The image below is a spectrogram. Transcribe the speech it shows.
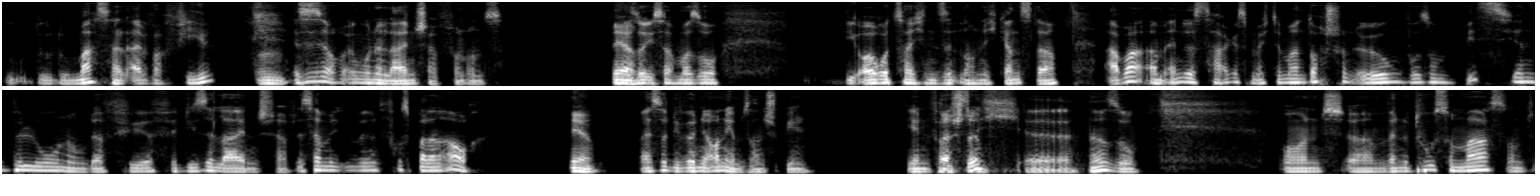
du, du, du machst halt einfach viel. Mhm. Es ist ja auch irgendwo eine Leidenschaft von uns. Ja. Also ich sag mal so, die Eurozeichen sind noch nicht ganz da. Aber am Ende des Tages möchte man doch schon irgendwo so ein bisschen Belohnung dafür, für diese Leidenschaft. Ist ja mit, mit Fußballern auch. Ja. Weißt du, die würden ja auch nicht umsonst spielen. Jedenfalls nicht, äh, ne, so. Und ähm, wenn du tust und machst, und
